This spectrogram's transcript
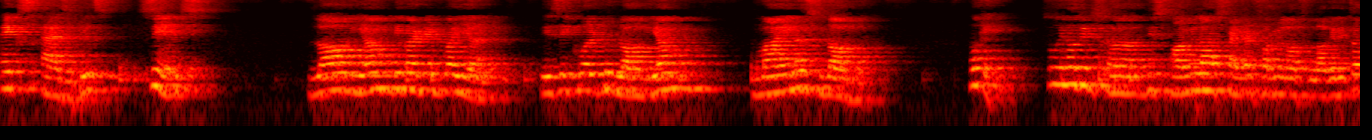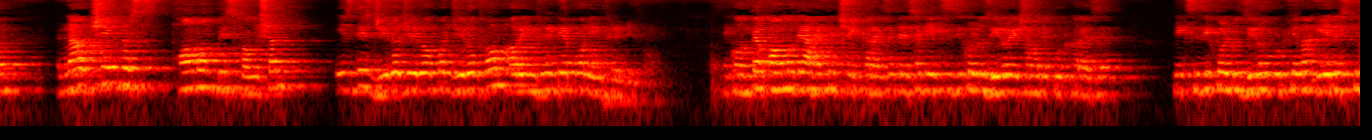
x as it is since log m divided by n is equal to log m minus log m. Okay, so we know this, uh, this formula, standard formula of logarithm. And now check the form of this function. Is this 0, 0 upon 0 form or infinity upon infinity form? कोणत्या फॉर्म मध्ये आहे ते चेक करायचं, त्यासाठी x is equal to zero याच्यामध्ये पुट करायचं. X is equal to zero put केला ए रेस टू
